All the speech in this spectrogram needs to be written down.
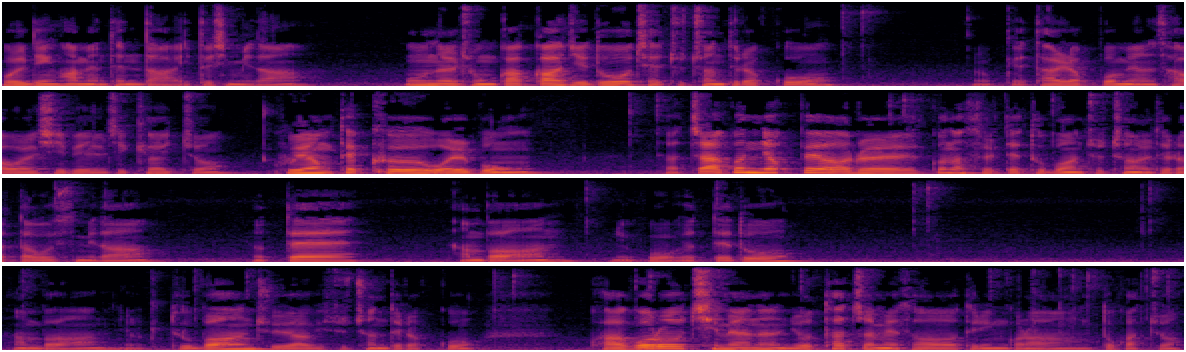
홀딩하면 된다 이 뜻입니다. 오늘 종가까지도 재추천 드렸고 이렇게 달력 보면 4월 10일 찍혀있죠. 구형테크 월봉 자, 작은 역배열을 끊었을 때 두 번 추천을 드렸다고 했습니다. 이때 한번 그리고 이때도 한번 이렇게 두 번 주요하게 추천드렸고 과거로 치면은 요 타점에서 드린 거랑 똑같죠.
